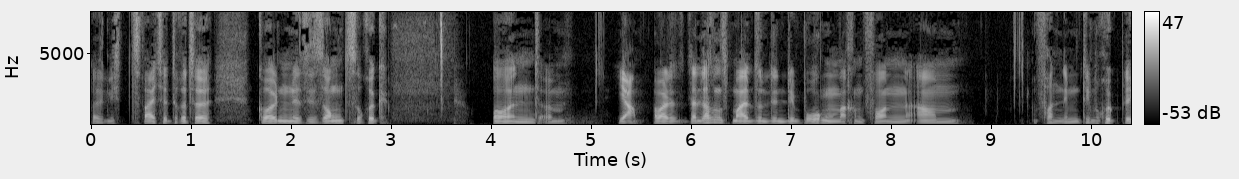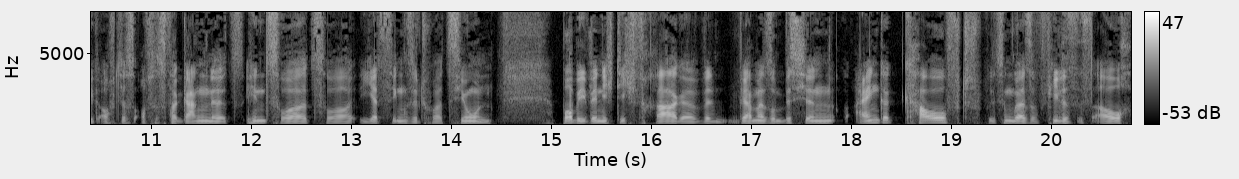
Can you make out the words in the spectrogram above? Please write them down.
weiß ich nicht, zweite, dritte goldene Saison zurück. Und ähm, ja, aber dann lass uns mal so den, den Bogen machen von ähm, von dem, dem Rückblick auf das, auf das Vergangene hin zur, zur jetzigen Situation. Bobby, wenn ich dich frage, wir, wir haben ja so ein bisschen eingekauft, beziehungsweise vieles ist auch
